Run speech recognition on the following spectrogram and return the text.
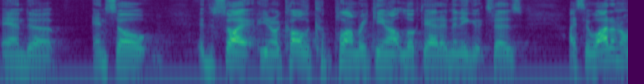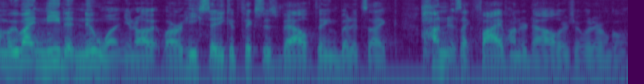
And, uh, and so, so I, you know, I called the plumber. He came out, looked at it, and then he says, I said, well, I don't know. We might need a new one, you know. Or he said he could fix this valve thing, but it's like, it's like $500 or whatever. I'm going,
